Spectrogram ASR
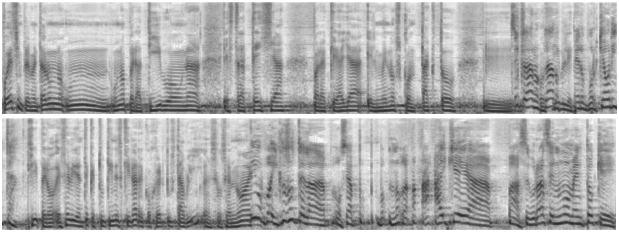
puedes implementar un, un, operativo, una estrategia para que haya el menos contacto eh, sí, claro, Claro, pero ¿por qué ahorita? Sí, pero es evidente que tú tienes que ir a recoger tus tablillas, o sea, no hay... Digo, incluso te la, o sea, hay que asegurarse en un momento que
